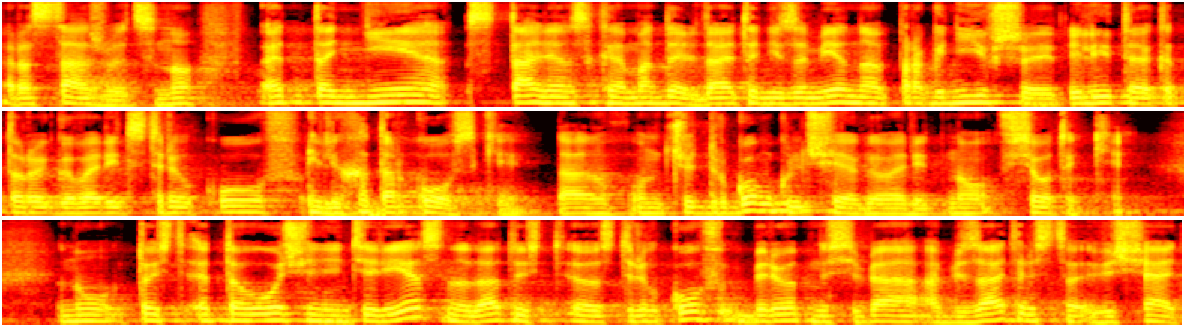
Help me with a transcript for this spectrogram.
рассаживается, но это не сталинская модель, да, это не замена прогнившей элиты, о которой говорит Стрелков или Ходорковский, да, он чуть в другом ключе говорит, но все-таки. Ну, то есть это очень интересно, да, то есть э, Стрелков берет на себя обязательство вещать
